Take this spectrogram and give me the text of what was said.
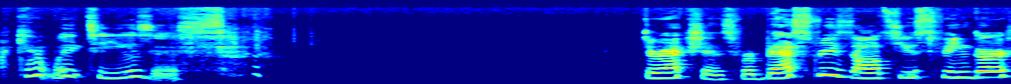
I can't wait to use this. Directions. For best results, use finger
